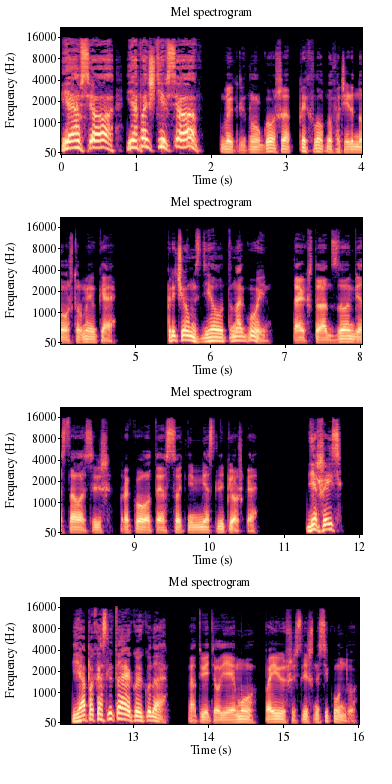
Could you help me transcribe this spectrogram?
«Я все! Я почти все!» — выкрикнул Гоша, прихлопнув очередного штурмовика. Причем сделал это ногой, так что от зомби осталась лишь проколотая в сотни мест лепешка. «Держись! Я пока слетаю кое-куда!» — ответил я ему, появившись лишь на секунду.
